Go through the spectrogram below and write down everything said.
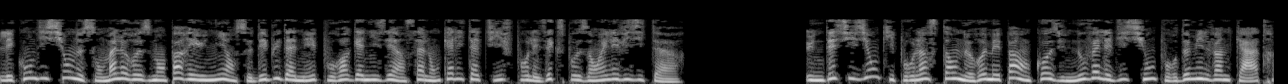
les conditions ne sont malheureusement pas réunies en ce début d'année pour organiser un salon qualitatif pour les exposants et les visiteurs. Une décision qui pour l'instant ne remet pas en cause une nouvelle édition pour 2024,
